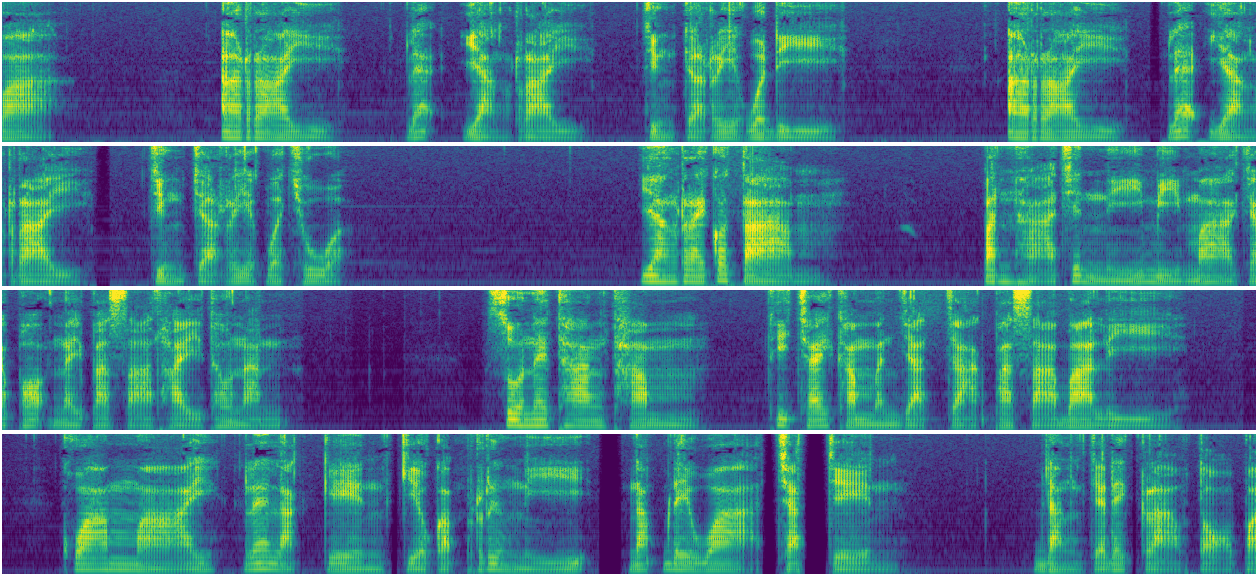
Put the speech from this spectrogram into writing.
ว่า อะไรและอย่างไรจึงจะเรียกว่าดี อะไรและอย่างไรจึงจะเรียกว่าชั่ว อย่างไรก็ตาม ปัญหาเช่นนี้มีมากเฉพาะในภาษาไทยเท่านั้น ส่วนในทางธรรมที่ใช้คำบัญญัติจากภาษาบาลี ความหมายและหลักเกณฑ์เกี่ยวกับเรื่องนี้ นับได้ว่าชัดเจน ดังจะได้กล่าวต่อไป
